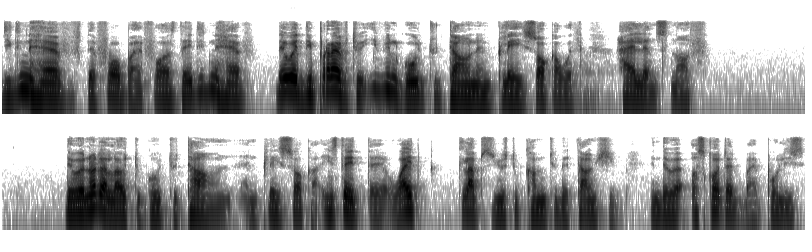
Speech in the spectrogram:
didn't have the 4x4s. They didn't have, they were deprived to even go to town and play soccer with Highlands North. They were not allowed to go to town and play soccer. Instead, white clubs used to come to the township and they were escorted by police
